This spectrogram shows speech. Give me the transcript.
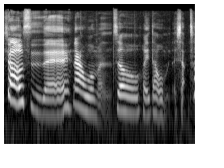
笑死哎！那我们就回到我们的小测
